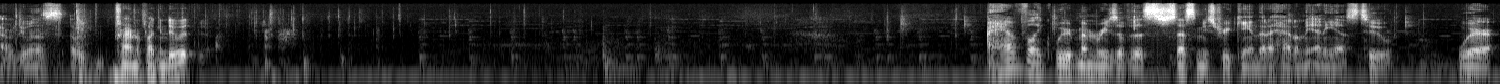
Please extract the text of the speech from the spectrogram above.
Are we doing this? Are we trying to fucking do it? I have like weird memories of this Sesame Street game that I had on the NES too, where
